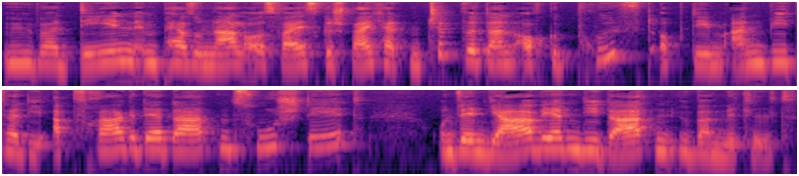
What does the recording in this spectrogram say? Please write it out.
Über den im Personalausweis gespeicherten Chip wird dann auch geprüft, ob dem Anbieter die Abfrage der Daten zusteht. Und wenn ja, werden die Daten übermittelt.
